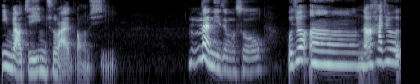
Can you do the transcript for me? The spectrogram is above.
印表机印出来的东西。那你怎么说？我就嗯，然后他就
